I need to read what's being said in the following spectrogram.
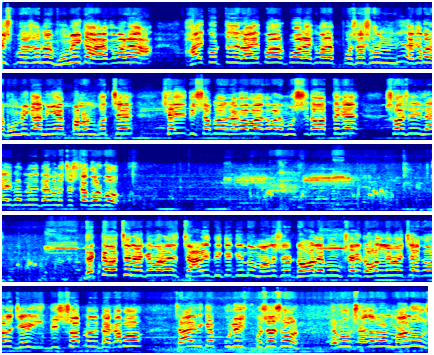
পুলিশ প্রশাসনের ভূমিকা একেবারে হাইকোর্ট থেকে রায় পাওয়ার পর একেবারে প্রশাসন একেবারে ভূমিকা নিয়ে পালন করছে, সেই দৃশ্য আপনাদের দেখাবো একেবারে মুর্শিদাবাদ থেকে। সরাসরি লাইভ আপনাদের দেখানোর চেষ্টা করব। দেখতে পাচ্ছেন একেবারে চারিদিকে কিন্তু মানুষের ঢল এবং সেই ঢল নেমেছে একেবারে যেই দৃশ্য আপনাদের দেখাবো। চারিদিকে পুলিশ, প্রশাসন এবং সাধারণ মানুষ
